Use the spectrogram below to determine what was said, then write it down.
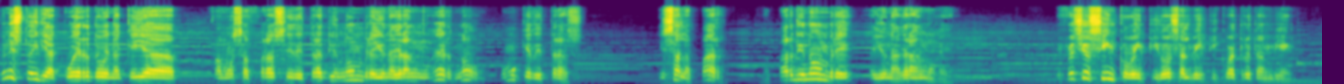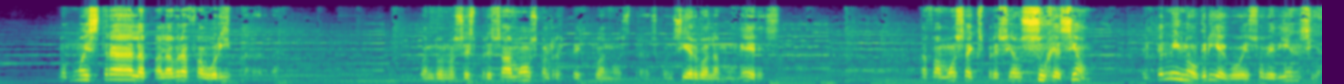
yo no estoy de acuerdo en aquella famosa frase, detrás de un hombre hay una gran mujer. No, ¿cómo que detrás? Es a la par. A la par de un hombre hay una gran mujer. Efesios 5, 22 al 24 también nos muestra la palabra favorita, ¿verdad? Cuando nos expresamos con respecto a nuestras consiervas las mujeres. La famosa expresión sujeción. El término griego es obediencia.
